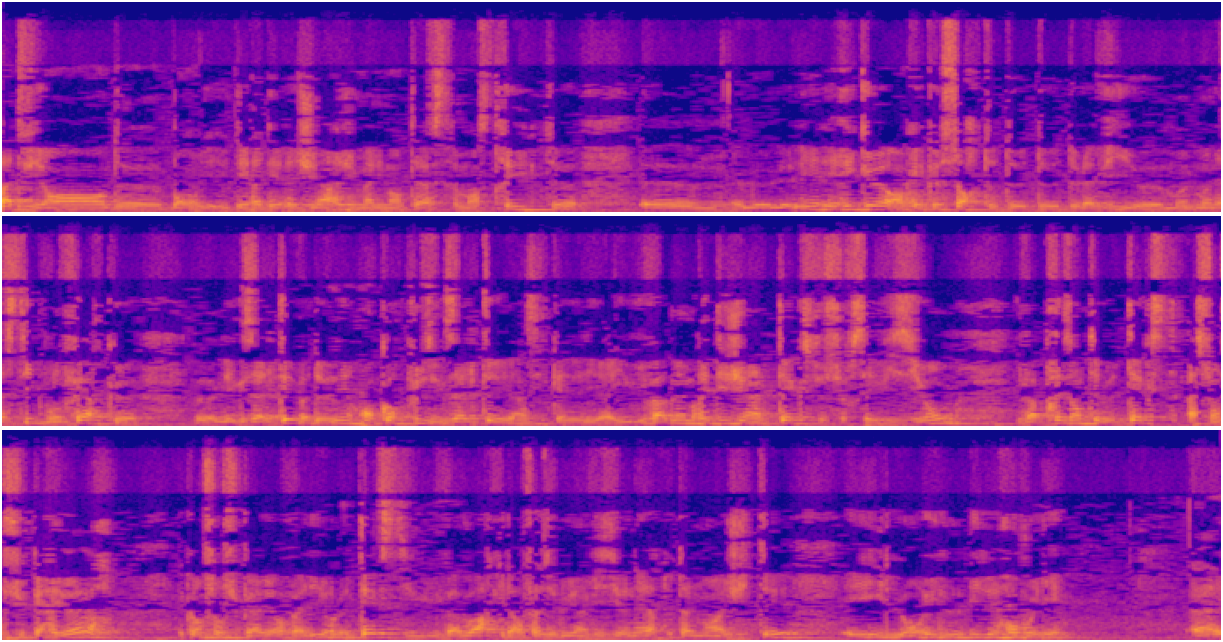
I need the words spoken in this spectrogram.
pas de viande, bon, des, régimes, un régime alimentaire extrêmement strict. Euh, les, rigueurs, en quelque sorte, de, la vie euh, monastique vont faire que euh, l'exalté va devenir encore plus exalté. Hein, il va même rédiger un texte sur ses visions, il va présenter le texte à son supérieur. Et quand son supérieur va lire le texte, il va voir qu'il a en face de lui un visionnaire totalement agité, et il, il est renvoyé. Euh,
